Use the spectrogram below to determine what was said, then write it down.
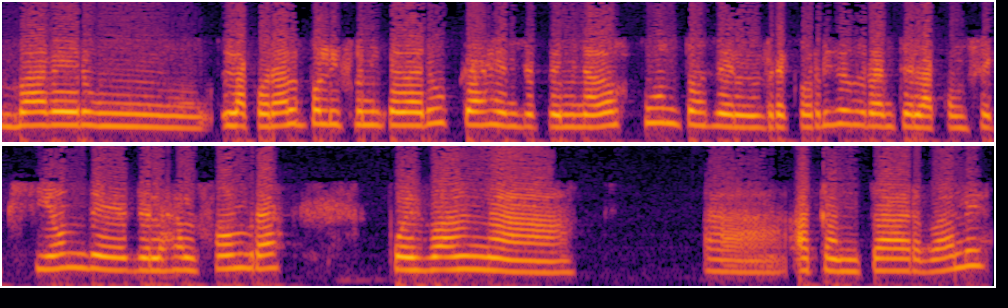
va a haber un, la coral polifónica de Arucas en determinados puntos del recorrido durante la confección de, las alfombras, pues van a, a, cantar, ¿vale?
